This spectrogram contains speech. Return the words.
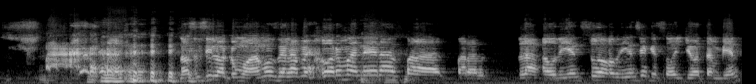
no sé si lo acomodamos de la mejor manera para, para la audiencia, su audiencia, que soy yo también.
